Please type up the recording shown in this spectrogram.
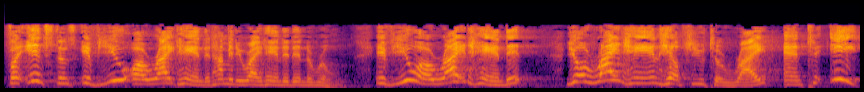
For instance, if you are right-handed, how many right-handed in the room? If you are right-handed, your right hand helps you to write and to eat.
